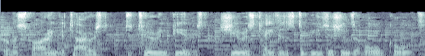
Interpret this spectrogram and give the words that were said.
From aspiring guitarist to touring pianist, Shearer's caters to musicians of all chords.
